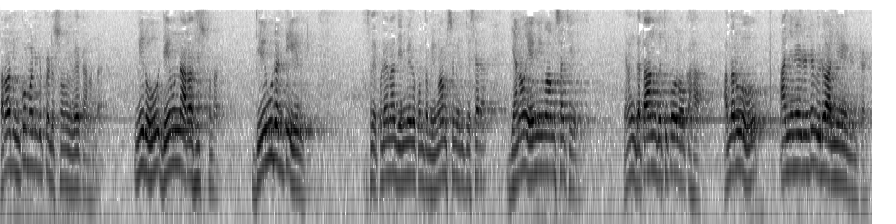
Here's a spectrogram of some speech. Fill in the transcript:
తర్వాత ఇంకో మాట చెప్పాడు స్వామి వివేకానంద. మీరు దేవుణ్ణి ఆరాధిస్తున్నారు. దేవుడు అంటే ఏమిటి? అసలు ఎప్పుడైనా దీని మీద కొంత మీమాంస మీరు చేశారా? జనం ఏ మీమాంస చేయరు. జనం గతానుగతికో లోక. అందరూ ఆంజనేయుడు అంటే వీడు ఆంజనేయుడు అంటాడు.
